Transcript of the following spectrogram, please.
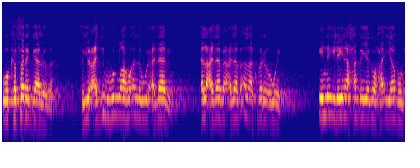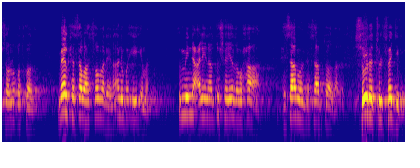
وكفر قالوا فيعذبه الله ألا عذابه العذاب عذاب الأكبر أوين إن إلينا حق يقوح إيابهم صنقت كذا مالك سواه صمرين أنو بأي إيمان. ثم إن علينا دش يضا xisaabtooda suuratu lfajri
